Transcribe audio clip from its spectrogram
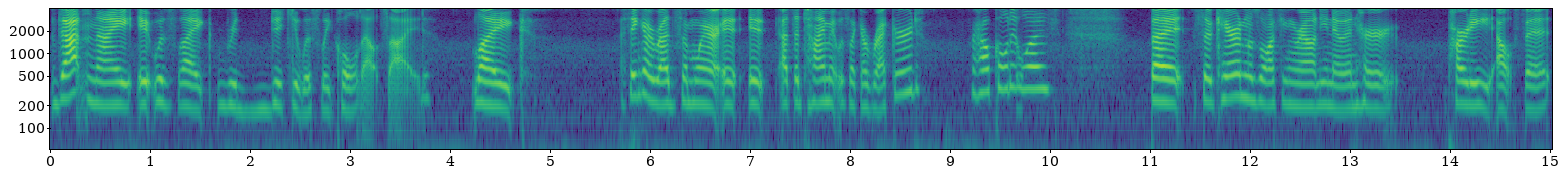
That night, it was like ridiculously cold outside. Like, I think I read somewhere it it at the time it was like a record for how cold it was. But so Karen was walking around, you know, in her party outfit,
